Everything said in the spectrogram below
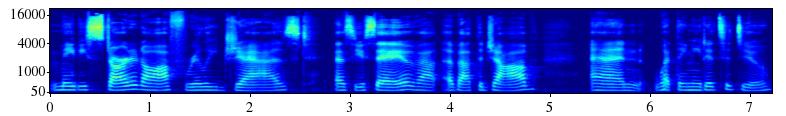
maybe started off really jazzed, as you say, about, about the job and what they needed to do.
